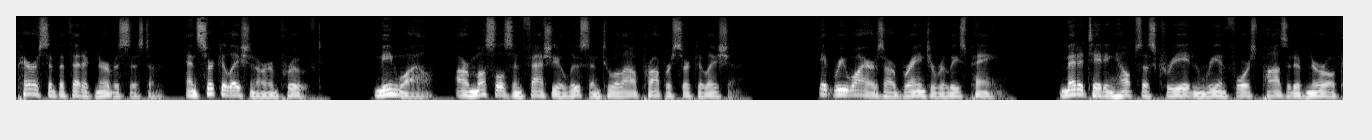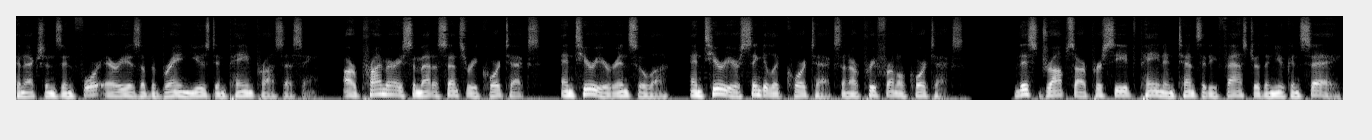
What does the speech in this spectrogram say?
parasympathetic nervous system, and circulation are improved. Meanwhile, our muscles and fascia loosen to allow proper circulation. It rewires our brain to release pain. Meditating helps us create and reinforce positive neural connections in four areas of the brain used in pain processing our primary somatosensory cortex, anterior insula, anterior cingulate cortex, and our prefrontal cortex. This drops our perceived pain intensity faster than you can say,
